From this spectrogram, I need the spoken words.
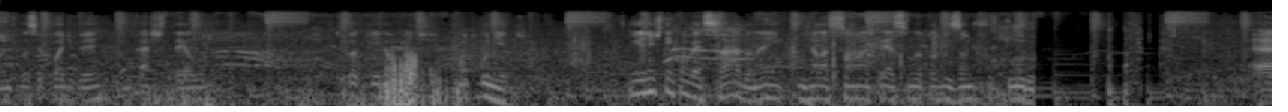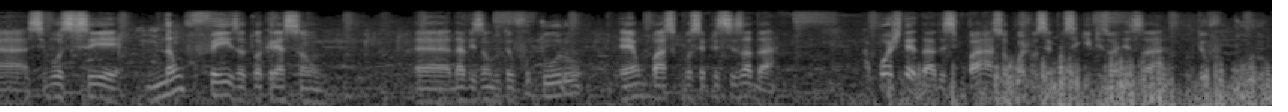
onde você pode ver um castelo. Tudo aqui realmente muito bonito. E a gente tem conversado né, em, relação à criação da tua visão de futuro. Uh, se você não fez a tua criação uh, da visão do teu futuro, é um passo que você precisa dar. Após ter dado esse passo, após você conseguir visualizar o teu futuro,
